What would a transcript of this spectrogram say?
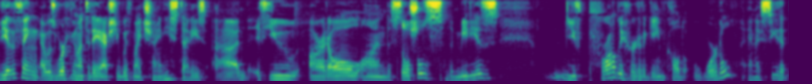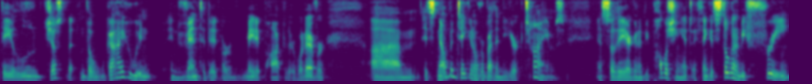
The other thing I was working on today, actually, with my Chinese studies, uh, if you are at all on the socials, the medias, you've probably heard of a game called Wordle, and I see that they just the guy who in, invented it or made it popular, whatever. Um, it's now been taken over by the New York Times, and so they are going to be publishing it. I think it's still going to be free,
